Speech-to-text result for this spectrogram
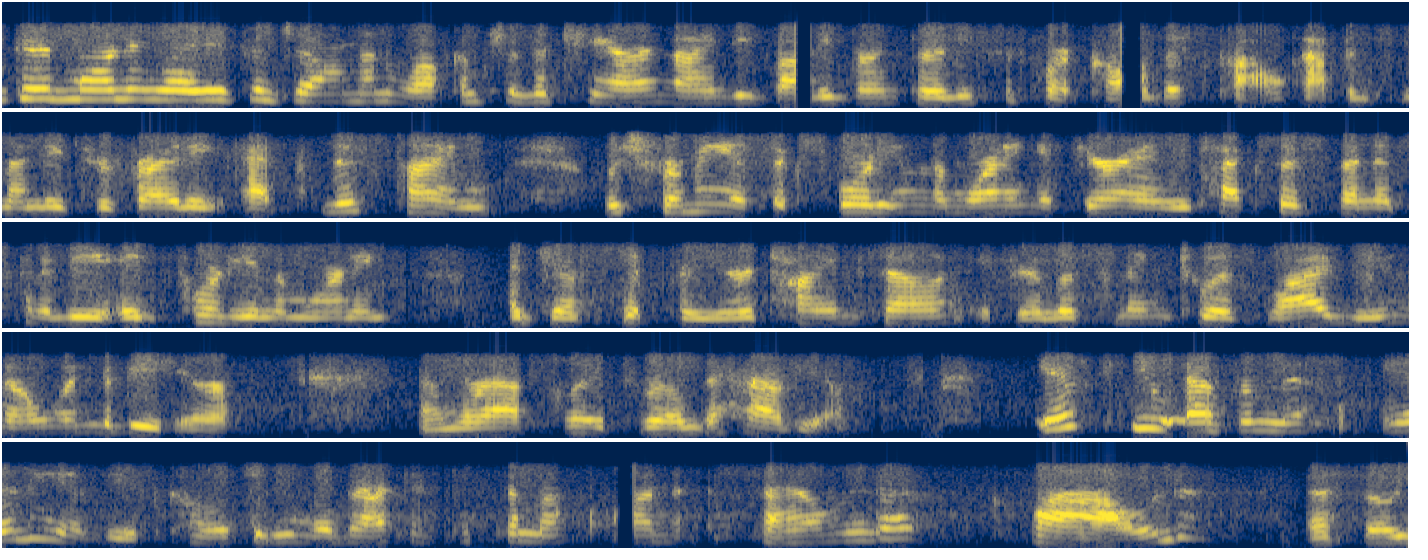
good morning, ladies and gentlemen. Welcome to the TR90 Body Burn 30 support call. This call happens Monday through Friday at this time, which for me is 6:40 in the morning. If you're in Texas, then it's going to be 8:40 in the morning. Adjust it for your time zone. If you're listening to us live, you know when to be here, and we're absolutely thrilled to have you. If you ever miss any of these calls, you can go back and pick them up on SoundCloud, S-O-U-N-D-C-L-O-U-D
